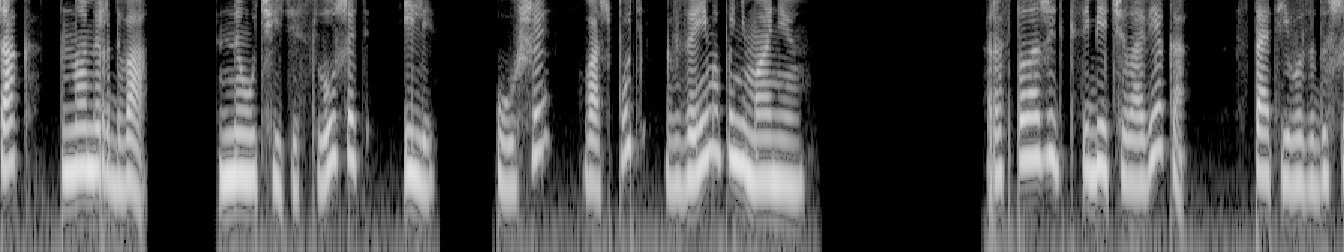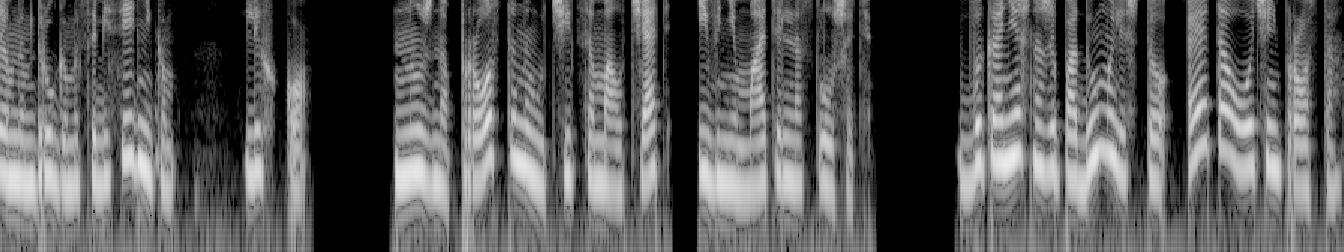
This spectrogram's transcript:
Шаг номер два. Научитесь слушать или уши – ваш путь к взаимопониманию. Расположить к себе человека, стать его задушевным другом и собеседником легко. Нужно просто научиться молчать и внимательно слушать. Вы, конечно же, подумали, что это очень просто.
